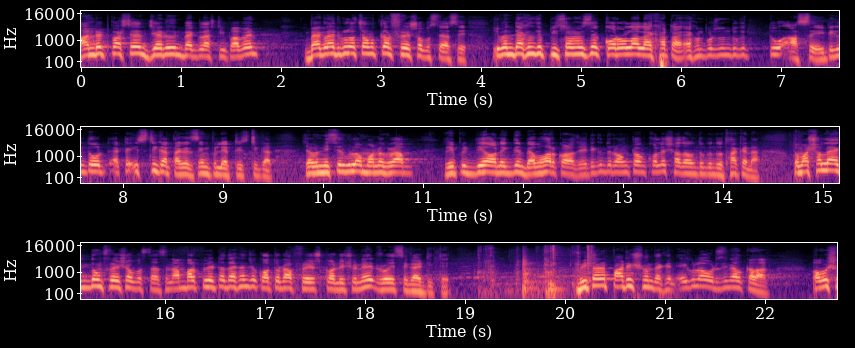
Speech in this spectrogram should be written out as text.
হান্ড্রেড পার্সেন্ট জেনুইন ব্যাক গ্লাসটি পাবেন। ব্যাকলাইটগুলো চমৎকার ফ্রেশ অবস্থায় আছে। ইভেন দেখেন যে পিছনে যে করলা লেখাটা এখন পর্যন্ত কিন্তু আছে। এটা কিন্তু একটা স্টিকার থাকে সিম্পলি একটা স্টিকার যেমন নিচেরগুলো মনোগ্রাম রিপিট দিয়ে অনেকদিন ব্যবহার করা যায়। এটা কিন্তু রং টং করলে সাধারণত কিন্তু থাকে না। তো মার্শাল্লাহ একদম ফ্রেশ অবস্থা আছে। নাম্বার প্লেটটা দেখেন যে কতটা ফ্রেশ কন্ডিশনে রয়েছে গাড়িটিতে। ভিতরে পার্টিশন দেখেন, এগুলো অরিজিনাল কালার অবশ্য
